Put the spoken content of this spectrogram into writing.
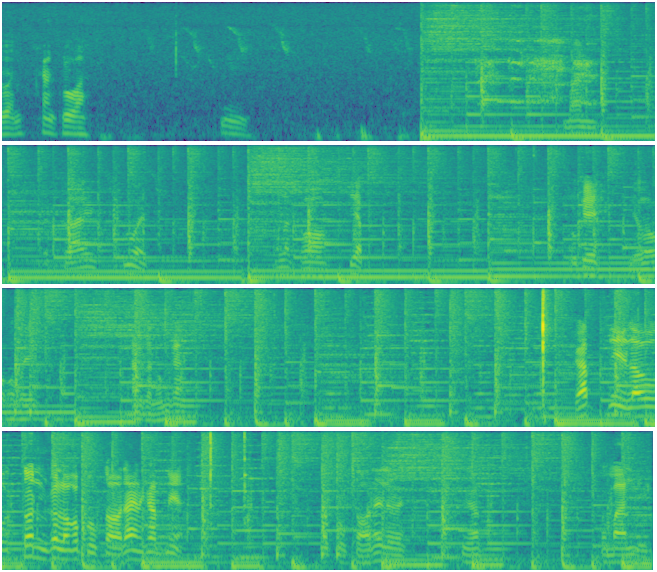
สวนข้างครัวนี่มันตะไร้กล้วยมะละกอเทียบ โอเค เดี๋ยวเราเอาไปทำขนมกัน ครับนี่เราต้นก็เราก็ปลูกต่อได้นะครับเนี่ยเราปลูกต่อได้เลยนะครับประมาณอีก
